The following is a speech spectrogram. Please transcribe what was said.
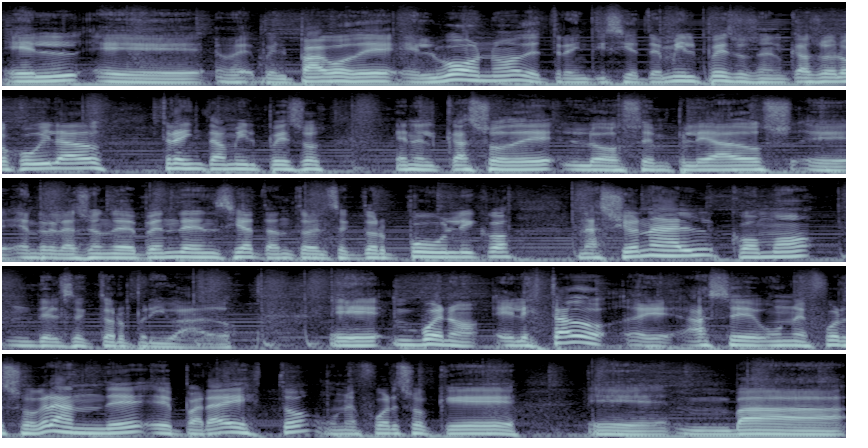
el, eh, el pago del bono de 37 mil pesos en el caso de los jubilados, 30 mil pesos en el caso de los empleados eh, en relación de dependencia, tanto del sector público nacional como del sector privado. Eh, bueno, el Estado eh, hace un esfuerzo grande para esto, un esfuerzo que va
